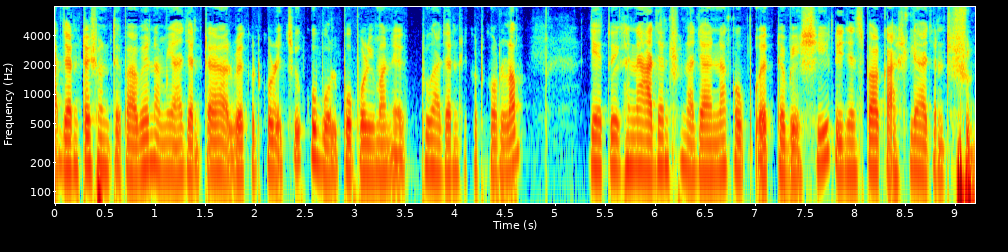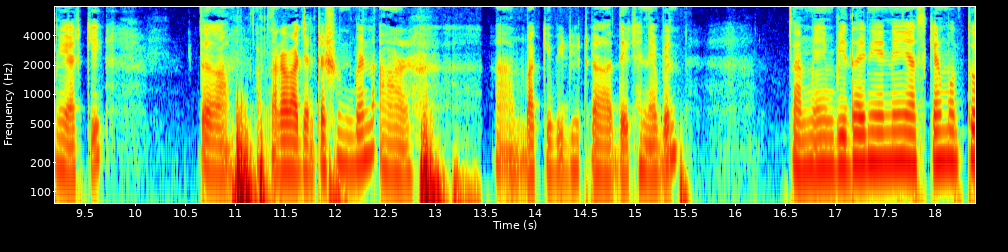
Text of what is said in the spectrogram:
আজানটা শুনতে পাবেন। আমি আজানটা রেকর্ড করেছি, খুব অল্প পরিমাণে একটু আজান রেকর্ড করলাম। যেহেতু এখানে আজান শোনা যায় না, খুব একটা বেশি। রিজেন্স পার্ক আসলে আজানটা শুনি আর কি। তা আপনারাও আজানটা শুনবেন আর বাকি ভিডিওটা দেখে নেবেন। আমি বিদায় নিয়ে নিই আজকের মতো।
